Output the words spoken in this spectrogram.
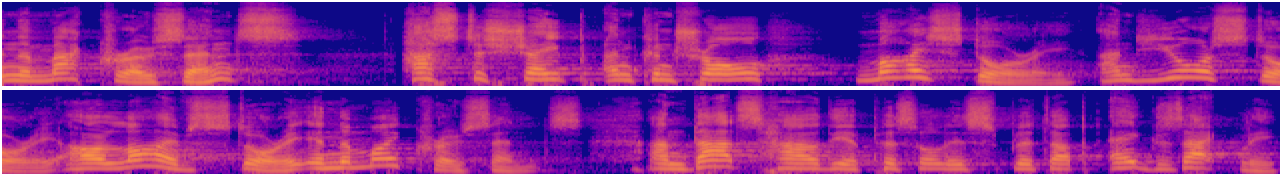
in the macro sense, has to shape and control my story and your story, our lives' story in the micro sense. And that's how the epistle is split up exactly.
